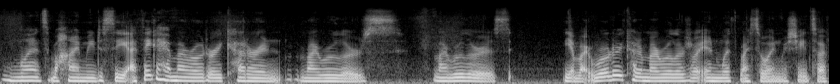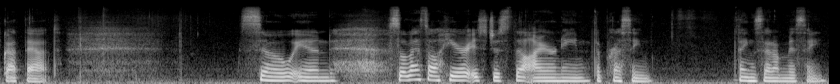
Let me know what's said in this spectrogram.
glance behind me to see. I think I have my rotary cutter and my rulers. My ruler is, yeah, my rotary cutter and my rulers are in with my sewing machine, so I've got that. So, and so that's all here. It's just the ironing, the pressing things that I'm missing.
